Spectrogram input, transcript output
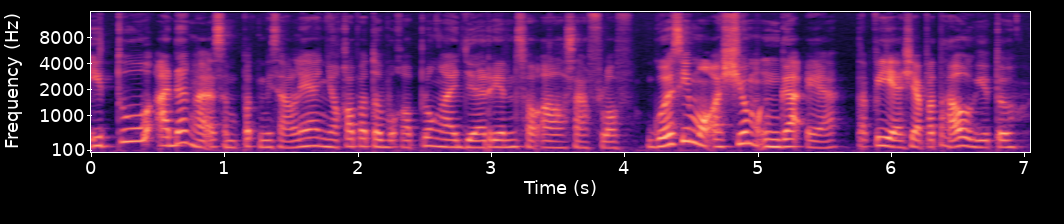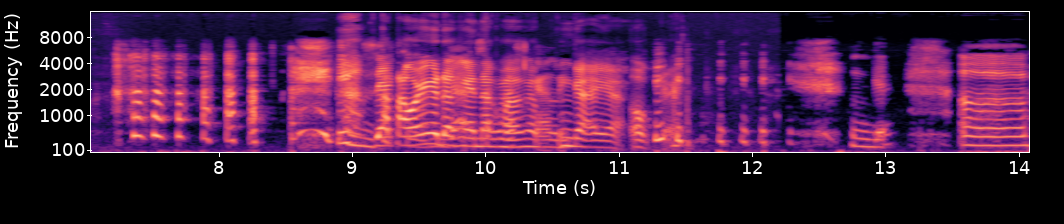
itu ada nggak sempet misalnya nyokap atau bokap lu ngajarin soal self love? Gue sih mau assume enggak ya, tapi ya siapa tahu gitu. exactly. Ketawanya udah enak banget. Sekali. Enggak ya, oke. Okay. enggak. Uh,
